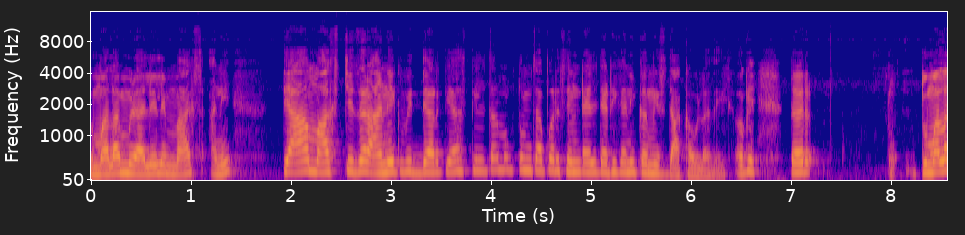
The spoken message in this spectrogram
तुम्हाला मिळालेले मार्क्स आणि त्या मार्क्सचे जर अनेक विद्यार्थी असतील तर मग तुमचा पर्सेंटाईल त्या ठिकाणी कमीच दाखवला जाईल. ओके तर तुम्हाला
